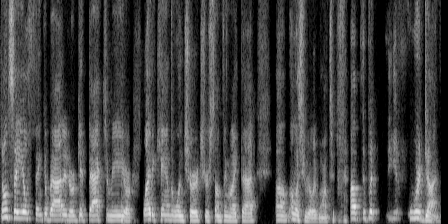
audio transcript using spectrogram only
Don't say you'll think about it or get back to me or light a candle in church or something like that, um, unless you really want to. Uh, but we're done.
